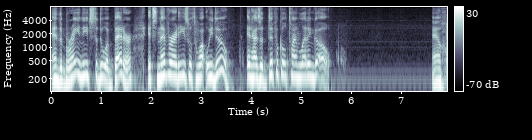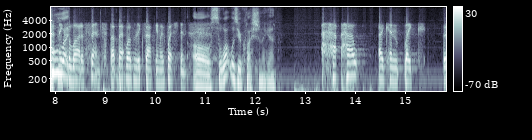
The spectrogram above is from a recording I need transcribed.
and the brain needs to do it better, it's never at ease with what we do. It has a difficult time letting go. And that makes like a lot of sense, but that wasn't exactly my question. Oh, so what was your question again? How, how I can like uh,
